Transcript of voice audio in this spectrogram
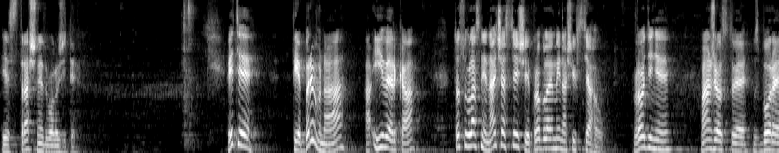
je strašne dôležité. Viete, tie brvná a íverka, to sú vlastne najčastejšie problémy našich vzťahov. V rodine, manželstve, v zbore,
